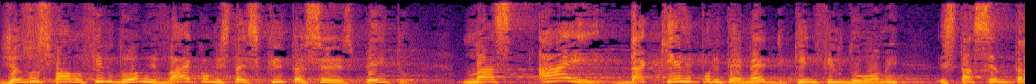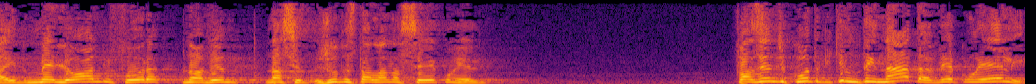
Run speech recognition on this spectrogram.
Jesus fala: o filho do homem vai como está escrito a seu respeito, mas ai daquele por intermédio de quem o filho do homem está sendo traído, melhor lhe fora não haver nascido. Judas está lá na ceia com ele, fazendo de conta que aquilo não tem nada a ver com ele.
